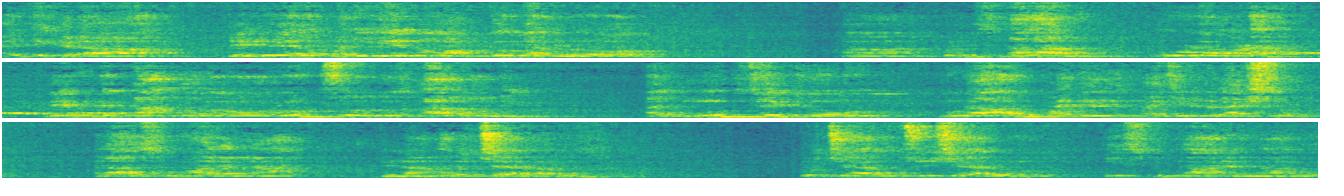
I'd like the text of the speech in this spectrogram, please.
అయితే ఇక్కడ రెండు వేల పదిహేను అక్టోబర్లో కొన్ని స్థలాలు ఊళ్ళో కూడా మేముండే ప్రాంతంలో రోడ్ షోలో స్థలం ఉంది. అది మూడు సెంట్లు మూడు ఆరు పద్దెనిమిది పద్దెనిమిది లక్షలు. రాజ్ కుమార్ అన్న వీళ్ళందరూ వచ్చారు ఆ రోజు. వచ్చారు చూశారు తీసుకున్నానన్నారు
